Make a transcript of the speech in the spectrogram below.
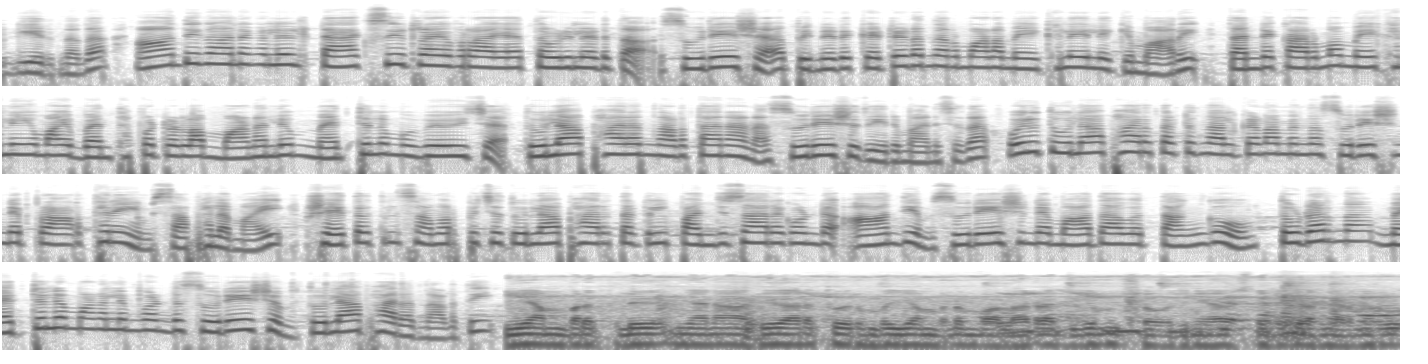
നൽകിയിരുന്നത്. ആദ്യകാലങ്ങളിൽ ടാക്സി ഡ്രൈവറായ തൊഴിലെടുത്ത സുരേഷ് പിന്നീട് കെട്ടിട നിർമ്മാണ മേഖലയിലേക്ക് മാറി. തന്റെ കർമ്മ മേഖലയുമായി ബന്ധപ്പെട്ടുള്ള മണലും മെറ്റലും ഉപയോഗിച്ച് തുലാഭാരം നടത്താനാണ് സുരേഷ് തീരുമാനിച്ചത്. ഒരു തുലാഭാരത്തട്ട് നൽകണമെന്ന സുരേഷിന്റെ പ്രാർത്ഥനയും സഫലമായി. ക്ഷേത്രത്തിൽ സമർപ്പിച്ച തുലാഭാരത്തട്ടിൽ പഞ്ചസാര കൊണ്ട് ആദ്യം സുരേഷിന്റെ മാതാവ് തങ്കവും തുടർന്ന് മെറ്റലും മണലും കൊണ്ട് സുരേഷും തുലാഭാരം നടത്തി. ഈ അമ്പലത്തിൽ ഞാൻ ആദ്യകാലത്ത് വരുമ്പോൾ ഈ അമ്പലം വളരെയധികം ശോചനീയാവസ്ഥയിൽ കിടന്നിരുന്നൊരു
